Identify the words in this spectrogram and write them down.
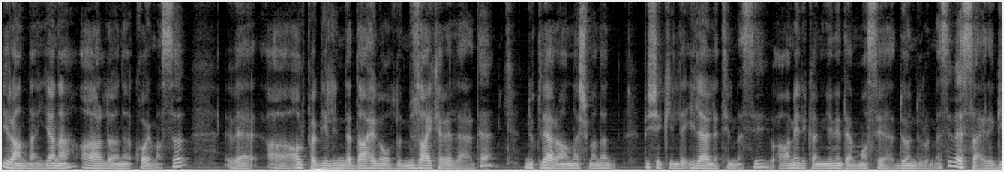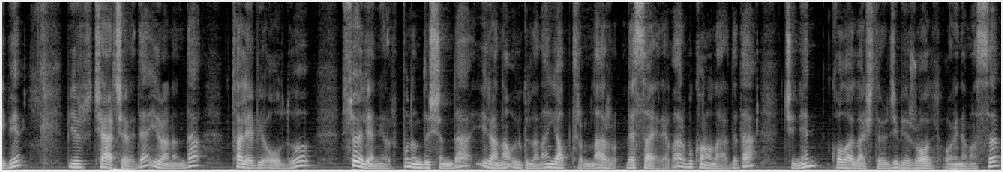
İran'dan yana ağırlığını koyması ve Avrupa Birliği'nde dahil olduğu müzakerelerde nükleer anlaşmanın bir şekilde ilerletilmesi, Amerika'nın yeniden masaya döndürülmesi vesaire gibi bir çerçevede İran'ın da talebi olduğu söyleniyor. Bunun dışında İran'a uygulanan yaptırımlar vesaire var. Bu konularda da Çin'in kolaylaştırıcı bir rol oynaması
